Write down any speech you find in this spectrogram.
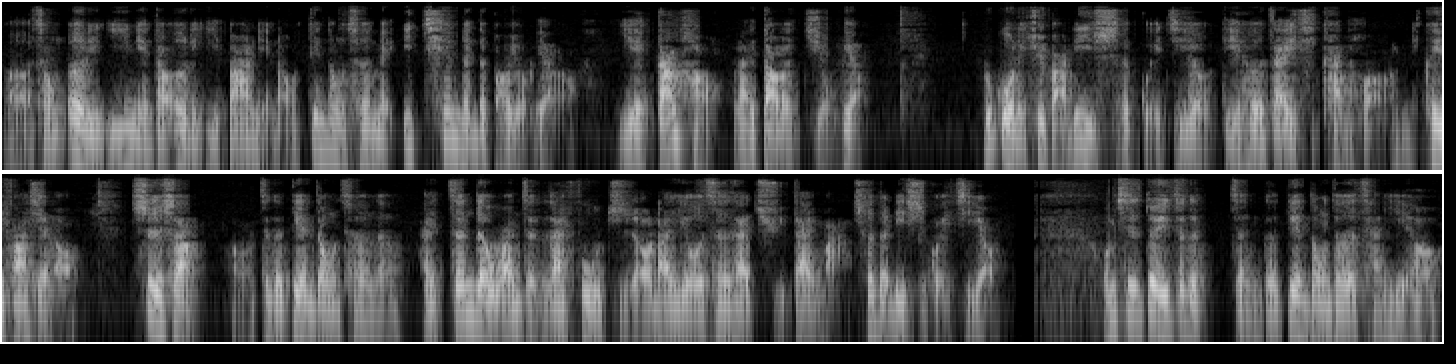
呃，从二零一一年到二零一八年哦，电动车每一千人的保有量哦，也刚好来到了九辆。如果你去把历史的轨迹哦叠合在一起看的话，你可以发现哦，事实上。哦，这个电动车呢，还真的完整的在复制哦，燃油车在取代马车的历史轨迹哦。我们其实对于这个整个电动车的产业哦，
